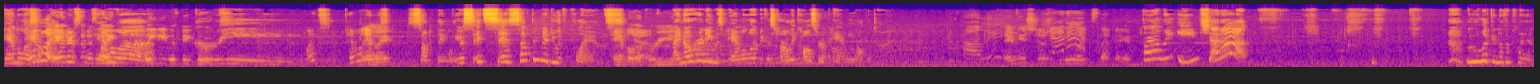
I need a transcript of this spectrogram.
Pamela. Pamela something. Anderson is Pamela like lady with big boobs. Green. what? Pamela Anderson. Something. It, was, it says something to do with plants. Pamela Yeah. Green. I know her name is Pamela because Harley calls her Pammy all the time. Harley. Maybe she just really likes that name. Harley, shut up! Ooh, look, another plant.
